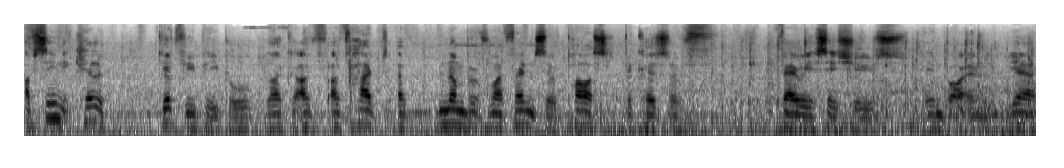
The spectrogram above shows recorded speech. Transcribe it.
I've seen it kill a good few people. Like I've I've had a number of my friends who have passed because of various issues in Brighton. Yeah,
